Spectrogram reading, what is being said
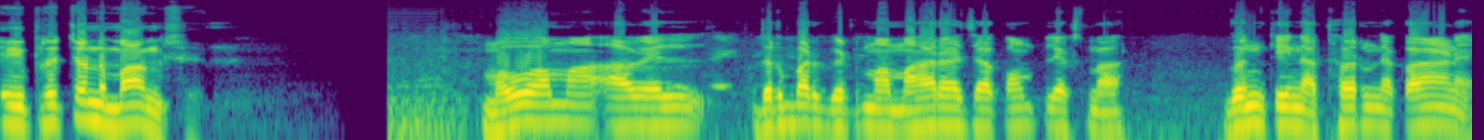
એવી પ્રચંડ માંગ છે. મહુવામાં આવેલ દરબારગઢમાં મહારાજા કોમ્પ્લેક્સમાં ગંદકીના થરને કારણે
